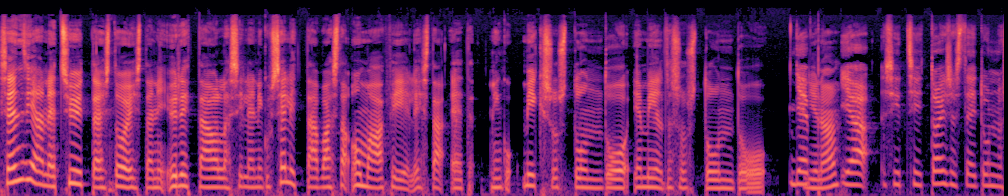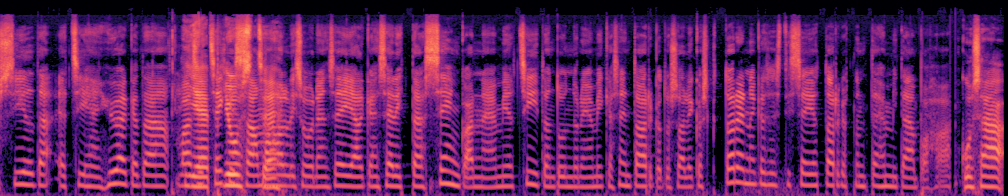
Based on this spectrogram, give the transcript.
sen sijaan, että syyttäisi toista, niin yrittää olla silleen, niin kuin selittää vasta omaa fiilistä, että niin kuin, miksi susta tuntuu ja miltä susta tuntuu. Jep. You know? Ja sit siitä toisesta ei tunnu siltä, että siihen hyökätään, vaan Jep, sit sekin saa se. mahdollisuuden sen jälkeen selittää sen kannan ja miltä siitä on tuntunut ja mikä sen tarkoitus oli, koska todennäköisesti se ei ole tarkoittanut tehdä mitään pahaa. Kun sä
